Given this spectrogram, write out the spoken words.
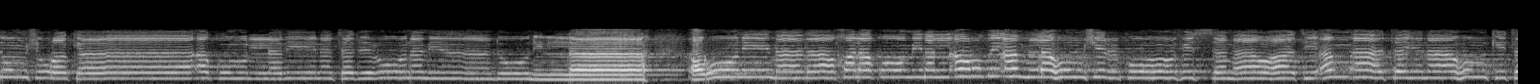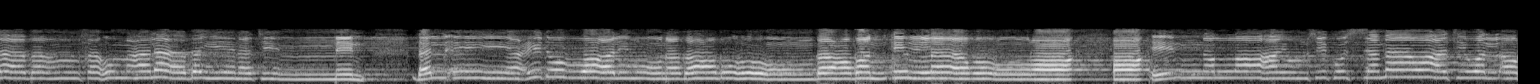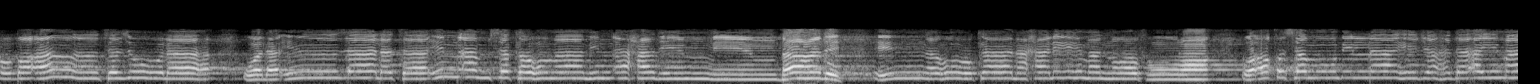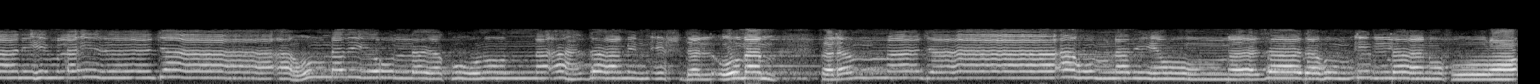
أرأيتم شركاءكم الذين تدعون من دون الله. أروني ماذا خلقوا من الأرض أم لهم شرك في السماوات أم آتيناهم كتابا فهم على بينة منه. بل إن يعد الظالمون بعضهم بعضا إلا غرورا. إن الله يمسك السماوات والأرض أن تزولا ولئن زالتا إن أمسكهما من أحد من بعده إنه كان حليما غفورا وأقسموا بالله جهد أيمانهم لئن جاءهم نذير ليكونن أهدى من إحدى الأمم فلما جاءهم نذير ما زادهم إلا نفورا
